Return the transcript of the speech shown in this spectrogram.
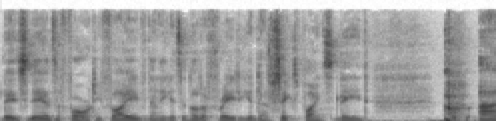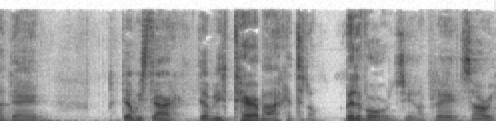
Lynch nails a 45. Then he gets another free to get them six points lead. and then then we start. Then we tear back into them. Bit of urgency in our play. Sorry,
